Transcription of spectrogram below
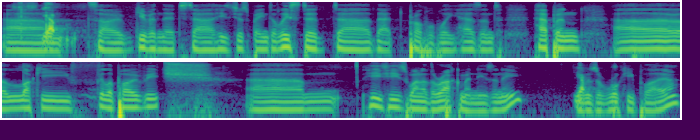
Um, Yep. So, given that uh, he's just been delisted, uh, that probably hasn't happened. Uh, Lachie Filipovic, um, he's, he's one of the ruckmen, isn't he? He Yep. was a rookie player.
